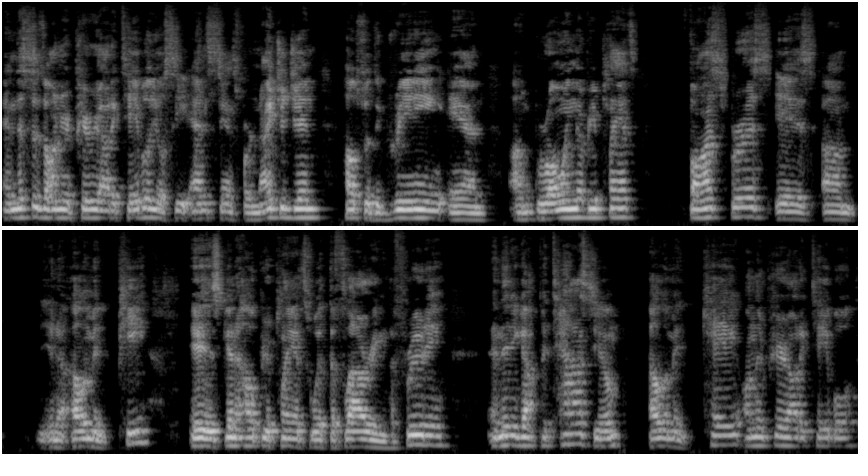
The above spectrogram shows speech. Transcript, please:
and this is on your periodic table. You'll see N stands for nitrogen, helps with the greening and um, growing of your plants. Phosphorus is, um, you know, element P is going to help your plants with the flowering and the fruiting. And then you got potassium, element K on the periodic table,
